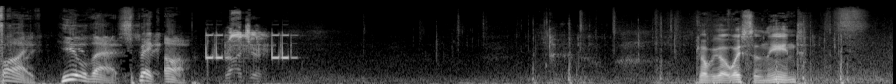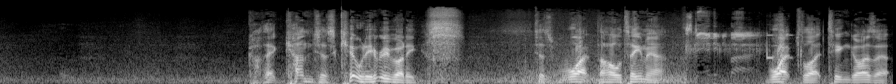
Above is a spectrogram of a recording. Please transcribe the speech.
Five, heal that. Spec up. Roger. God, we got wasted in the end. God, that gun just killed everybody. Just wiped the whole team out. Standing by. Wiped like ten guys out.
